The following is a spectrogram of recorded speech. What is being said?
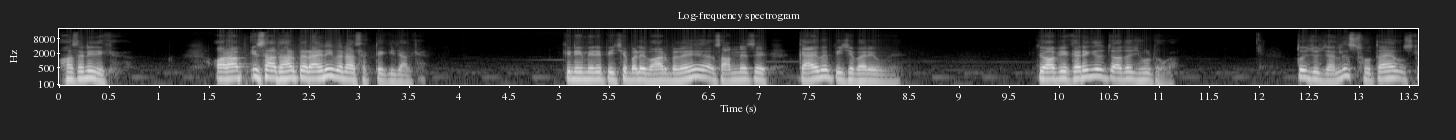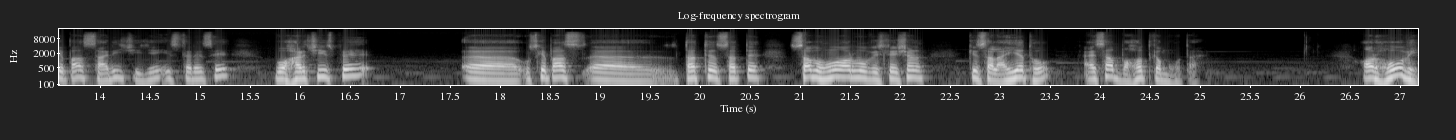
वहाँ से नहीं दिखेगा। और आप इस आधार पर राय नहीं बना सकते कि जाके, कि नहीं, मेरे पीछे बड़े भार भरे हैं, सामने से गाय में पीछे भरे हुए हैं। जो आप ये करेंगे तो ज़्यादा झूठ होगा। तो जो जर्नलिस्ट होता है, उसके पास सारी चीज़ें इस तरह से, वो हर चीज़ पे उसके पास तथ्य, सत्य सब हो और वो विश्लेषण की सलाहियत हो, ऐसा बहुत कम होता है। और हो भी।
